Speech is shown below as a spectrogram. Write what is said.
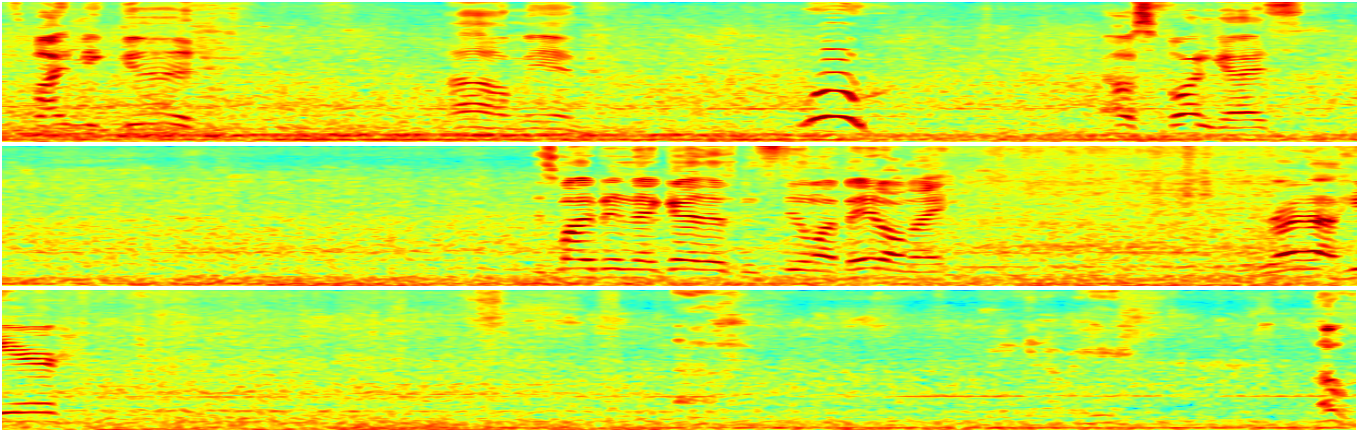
He's biting me good. Oh man. Woo! That was fun, guys. This might have been that guy that's been stealing my bait all night. Right out here. Here. Oh.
